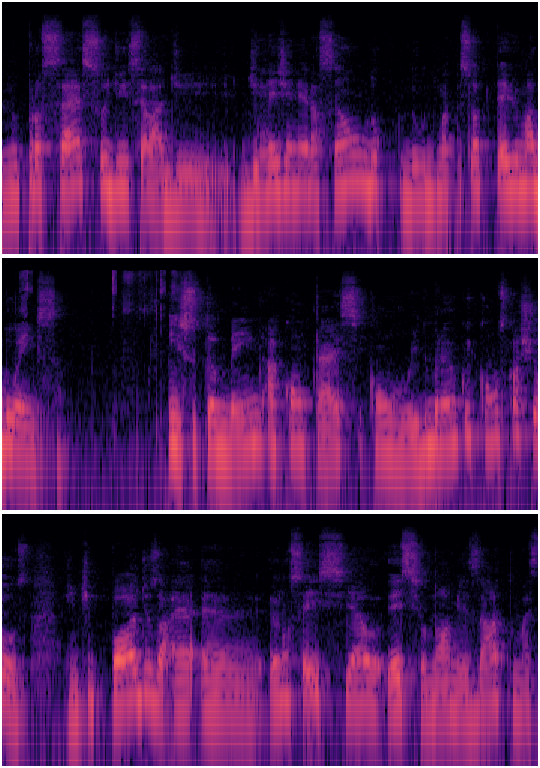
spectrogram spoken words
no processo de, sei lá, de, de regeneração do, do, de uma pessoa que teve uma doença. Isso também acontece com o ruído branco e com os cachorros. A gente pode usar, é, é, eu não sei se é esse o nome exato, mas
